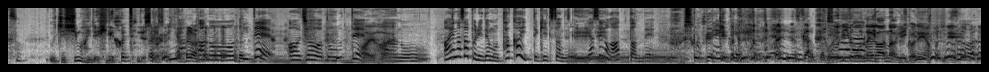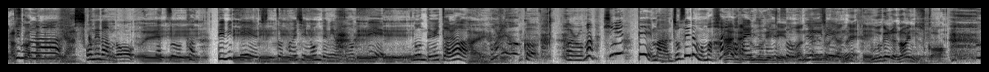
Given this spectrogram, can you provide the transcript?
そううち姉妹でひげ生えてんですか？いやあの聞いてあじゃあと思ってはいはい。あの亜鉛のサプリでも高いって聞いてたんですけど、ええ安いのがあったんで、それがいけなかったんじゃないですか？そう。いう問題があったんですかねやっぱりね。そう。安かったって手頃なお値段のやつを買ってみて、ええちょっと試しに飲んでみようと思って、ええ飲んでみたら、はい。あれなんかあのまあひげってまあ女性でもまあ生えは生えるじゃないですか。はいはい。産毛程度はね。そ産毛じゃないんですか？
